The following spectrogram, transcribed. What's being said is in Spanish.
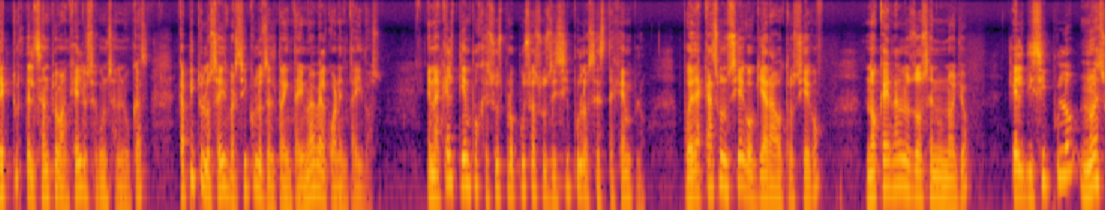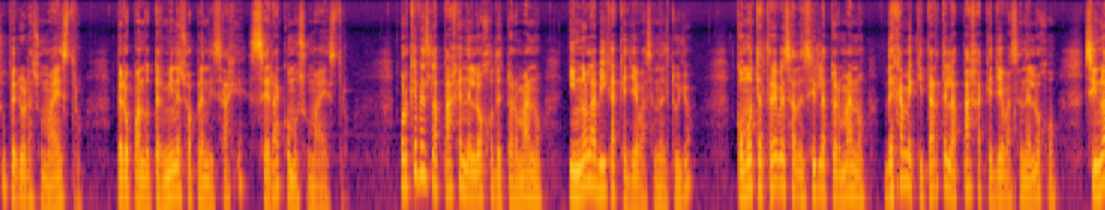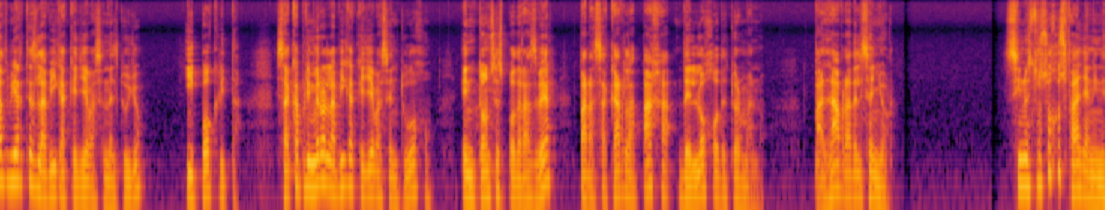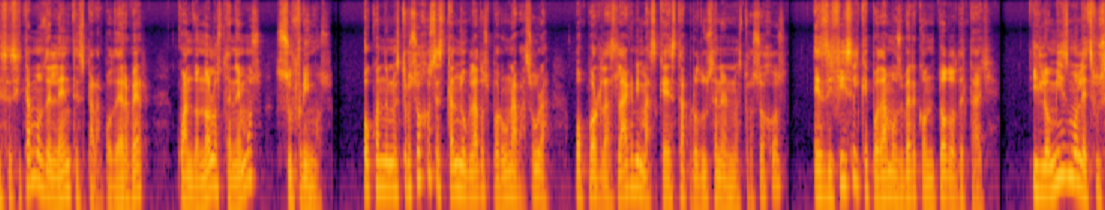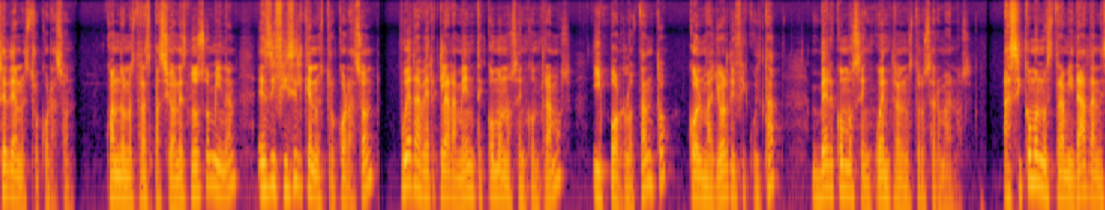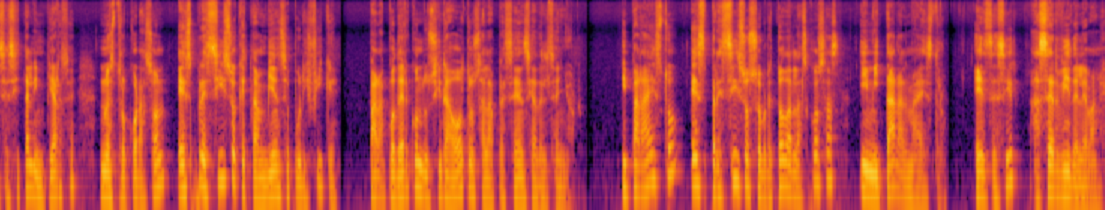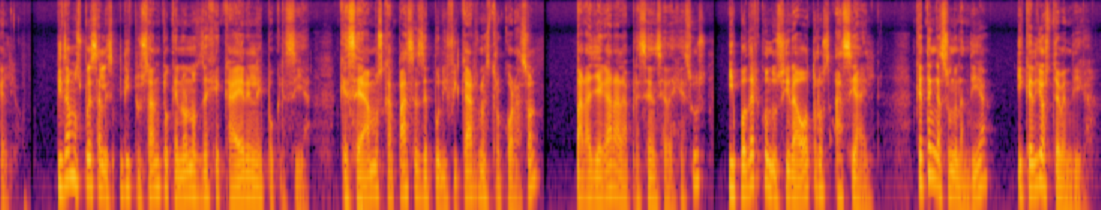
Lectura del Santo Evangelio según San Lucas, capítulo 6, versículos del 39 al 42. En aquel tiempo Jesús propuso a sus discípulos este ejemplo. ¿Puede acaso un ciego guiar a otro ciego? ¿No caerán los dos en un hoyo? El discípulo no es superior a su maestro, pero cuando termine su aprendizaje será como su maestro. ¿Por qué ves la paja en el ojo de tu hermano y no la viga que llevas en el tuyo? ¿Cómo te atreves a decirle a tu hermano, déjame quitarte la paja que llevas en el ojo, si no adviertes la viga que llevas en el tuyo? Hipócrita, saca primero la viga que llevas en tu ojo, entonces podrás ver para sacar la paja del ojo de tu hermano. Palabra del Señor. Si nuestros ojos fallan y necesitamos de lentes para poder ver, cuando no los tenemos, sufrimos. O cuando nuestros ojos están nublados por una basura o por las lágrimas que ésta producen en nuestros ojos, es difícil que podamos ver con todo detalle. Y lo mismo le sucede a nuestro corazón. Cuando nuestras pasiones nos dominan, es difícil que nuestro corazón pueda ver claramente cómo nos encontramos y, por lo tanto, con mayor dificultad, ver cómo se encuentran nuestros hermanos. Así como nuestra mirada necesita limpiarse, nuestro corazón es preciso que también se purifique para poder conducir a otros a la presencia del Señor. Y para esto es preciso sobre todas las cosas imitar al Maestro, es decir, hacer vida el Evangelio. Pidamos pues al Espíritu Santo que no nos deje caer en la hipocresía, que seamos capaces de purificar nuestro corazón para llegar a la presencia de Jesús y poder conducir a otros hacia Él. Que tengas un gran día y que Dios te bendiga.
